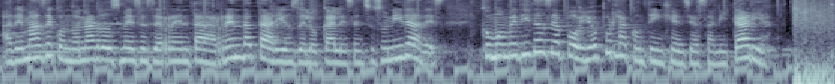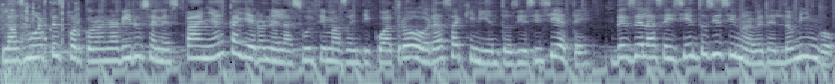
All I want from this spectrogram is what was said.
además de condonar dos meses de renta a arrendatarios de locales en sus unidades como medidas de apoyo por la contingencia sanitaria. Las muertes por coronavirus en España cayeron en las últimas 24 horas a 517, desde las 619 del domingo,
